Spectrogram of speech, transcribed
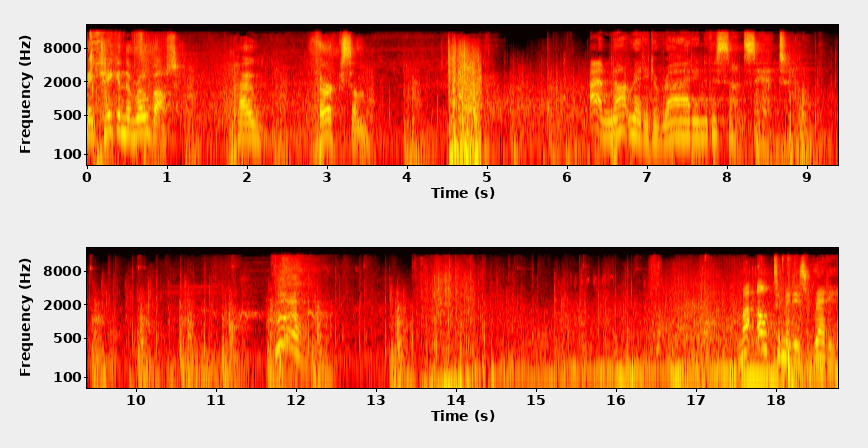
They've taken the robot. How irksome. I am not ready to ride into the sunset. My ultimate is ready.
